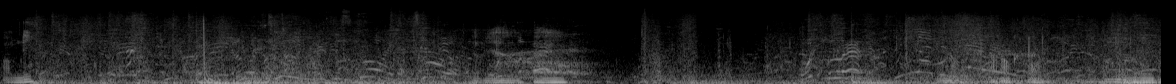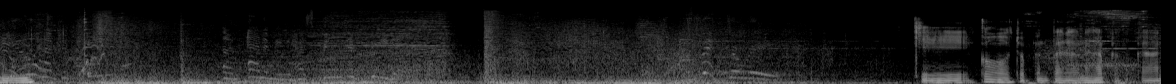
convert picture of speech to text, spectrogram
ป้อมดิ เค ก็จบกันไปแล้วนะครับกับการ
